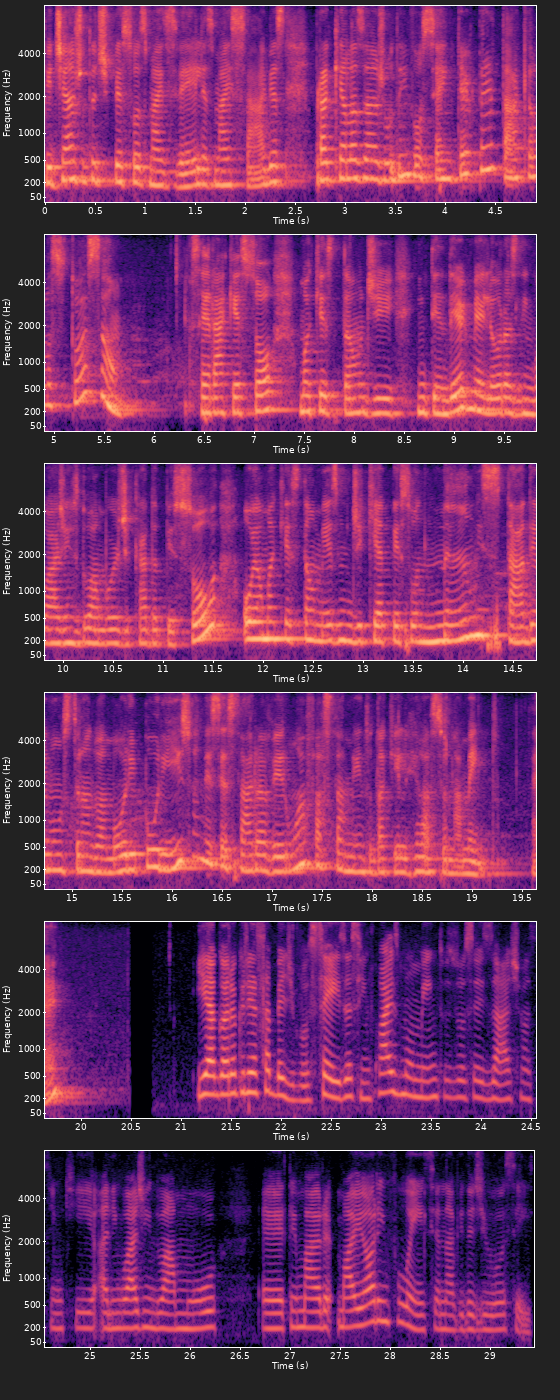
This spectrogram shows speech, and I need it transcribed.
pedir ajuda de pessoas mais velhas, mais sábias, para que elas ajudem você a interpretar aquela situação. Será que é só uma questão de entender melhor as linguagens do amor de cada pessoa ou é uma questão mesmo de que a pessoa não está demonstrando amor e por isso é necessário haver um afastamento daquele relacionamento, né? E agora eu queria saber de vocês, assim, quais momentos vocês acham assim que a linguagem do amor é, tem maior, maior influência na vida de vocês?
